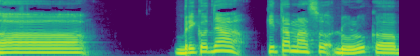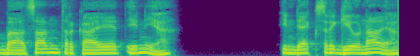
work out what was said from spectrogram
uh, berikutnya kita masuk dulu ke bahasan terkait ini ya, indeks regional ya,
